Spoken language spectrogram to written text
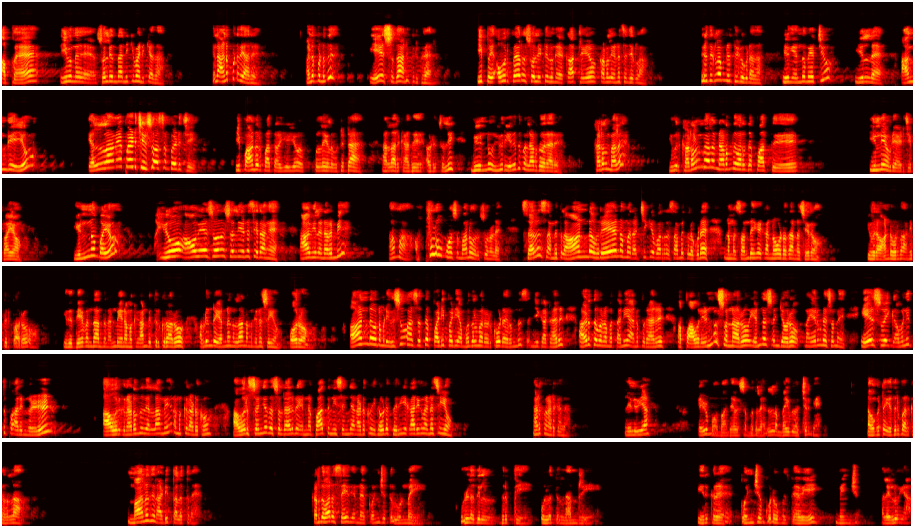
அப்ப இவங்க சொல்லியிருந்தா நிற்குமா நிற்காதா ஏன்னா அனுப்புனது யாரு? அனுப்புனது ஏசு தான் அனுப்பியிருக்கிறார். இப்போ அவர் பேரை சொல்லிட்டு இவங்க காற்றையும் கடலையும் என்ன செஞ்சுக்கலாம்? நிறுத்திக்கலாம் நிறுத்திக்க கூடாதா? இவங்க எந்த முயற்சியும் இல்லை. அங்கேயும் எல்லாமே போயிடுச்சு விசுவாசம் போயிடுச்சு. இப்போ ஆண்டவர் பார்த்தா ஐயோ பிள்ளைகளை விட்டுட்டா நல்லா இருக்காது அப்படின்னு சொல்லி மீண்டும் இவர் எது மேலே நடந்து வர்றாரு கடல் மேலே? இவர் கடல் மேலே நடந்து வர்றதை பார்த்து இன்னும் அப்படி ஆயிடுச்சு? பயம். இன்னும் பயம்? ஐயோ ஆவேசம்னு சொல்லி என்ன செய்கிறாங்க ஆவியில் நிரம்பி? ஆமாம் அவ்வளோ மோசமான ஒரு சூழ்நிலை. சில சமயத்தில் ஆண்டவரே நம்ம ரட்சிக்க வர்ற சமயத்தில் கூட நம்ம சந்தேக கண்ணோடு தான் என்ன செய்கிறோம் இவர் ஆண்டவர் தான் அனுப்பியிருப்பாரோ? இது தேவன் தான் அந்த நன்மையை நமக்கு காண்பித்திருக்கிறாரோ? அப்படின்ற எண்ணங்கள்லாம் நமக்கு என்ன செய்யும்? வரும். ஆண்டவர் நம்முடைய விசுவாசத்தை படிப்படியாக முதல்வர் அவர் கூட இருந்து செஞ்சு காட்டுறாரு. அடுத்தவர் நம்ம தனியாக அனுப்புகிறாரு அப்போ அவர் என்ன சொன்னாரோ என்ன செஞ்சாரோ? நான் ஏற்கனவே சொன்னேன். இயேசுவை கவனித்து பாருங்கள். அவருக்கு நடந்தது எல்லாமே நமக்கு நடக்கும். அவர் செஞ்சதை சொல்றாரு என்னை பார்த்து நீ செஞ்சா நடக்கும். இதை விட பெரிய காரியங்கள் என்ன செய்யும்? நடக்கும் நடக்காதா. லேலுவியா எழுமோமா தேவ சம்பத்தில் எல்லாம் பைபிள் வச்சிருக்கேன். நான் உங்ககிட்ட எதிர்பார்க்கறதெல்லாம் மனதின் அடித்தளத்துல. கடந்த வார செய்தி என்ன? கொஞ்சத்தில் உண்மை உள்ளதில் திருப்தி உள்ளத்தில் நன்றி. இருக்கிற கொஞ்சம் கூட உங்களுக்கு தேவையை மிஞ்சும். அல்லேலூயா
